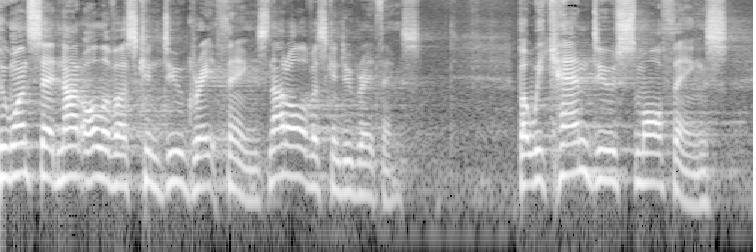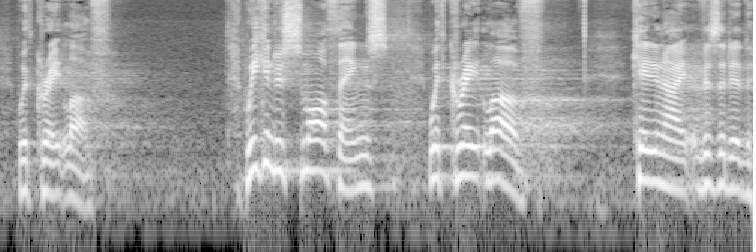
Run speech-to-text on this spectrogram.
who once said, Not all of us can do great things. Not all of us can do great things. But we can do small things with great love. We can do small things with great love. Katie and I visited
